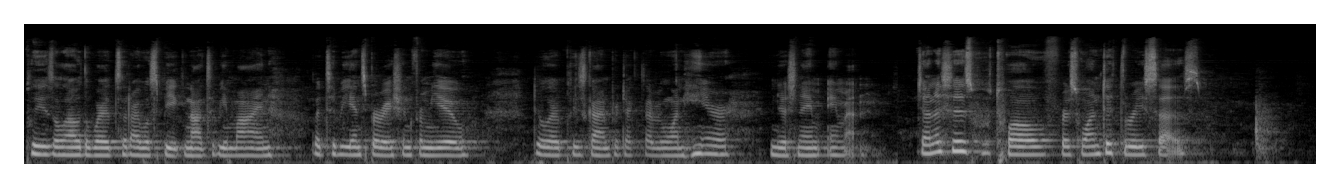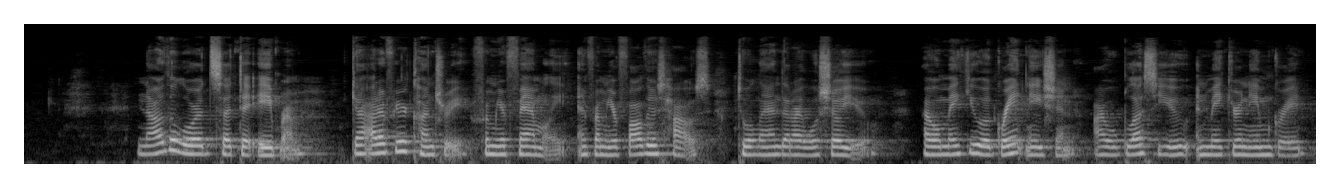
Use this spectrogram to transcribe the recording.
Please allow the words that I will speak not to be mine, but to be inspiration from you. Dear Lord, please guide and protect everyone here. In Jesus' name, amen. Genesis 12, verse 1 to 3 says Now the Lord said to Abram, Get out of your country, from your family, and from your father's house to a land that I will show you. I will make you a great nation. I will bless you and make your name great.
